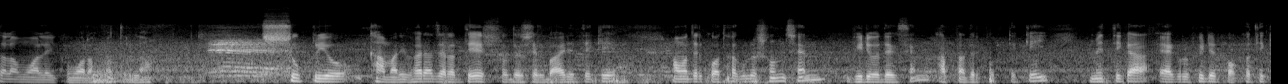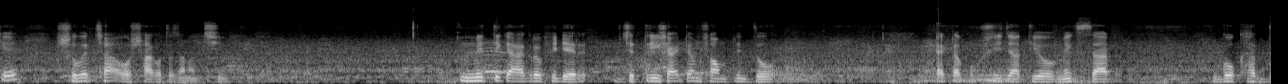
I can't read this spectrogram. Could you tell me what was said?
আসসালামু আলাইকুম রহমতুল্লাহ সুপ্রিয় খামারি ভাইরা, যারা দেশ ও দেশের বাইরে থেকে আমাদের কথাগুলো শুনছেন, ভিডিও দেখছেন, আপনাদের প্রত্যেককেই মৃত্তিকা অ্যাগ্রোফিডের পক্ষ থেকে শুভেচ্ছা ও স্বাগত জানাচ্ছি। মৃত্তিকা অ্যাগ্রোফিডের যে ত্রিশ আইটেম সমৃদ্ধ একটা ভুসি জাতীয় মিক্সার, গোখাদ্য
